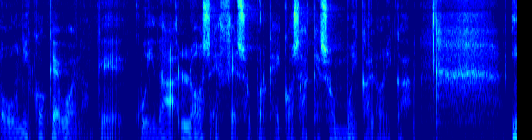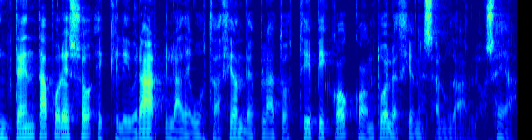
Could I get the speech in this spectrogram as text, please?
Lo único que, bueno, que cuida los excesos, porque hay cosas que son muy calóricas. Intenta por eso equilibrar la degustación de platos típicos con tus elecciones saludables. O sea,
